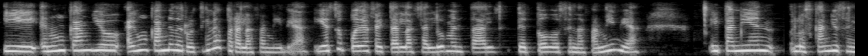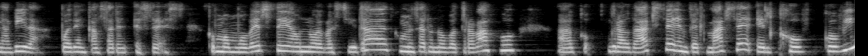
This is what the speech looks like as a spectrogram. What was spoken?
y en un cambio, hay un cambio de rutina para la familia y eso puede afectar la salud mental de todos en la familia. Y también los cambios en la vida pueden causar estrés, como moverse a una nueva ciudad, comenzar un nuevo trabajo, graduarse, enfermarse, el COVID.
